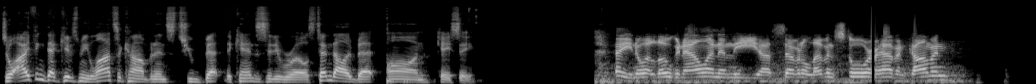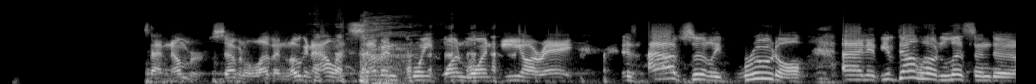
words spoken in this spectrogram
So I think that gives me lots of confidence to bet the Kansas City Royals $10 bet on KC. Hey, you know what Logan Allen and the uh, 7-Eleven store have in common? It's that number, 7-Eleven. Logan Allen, 7.11 ERA is absolutely brutal. And if you've downloaded and listened to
